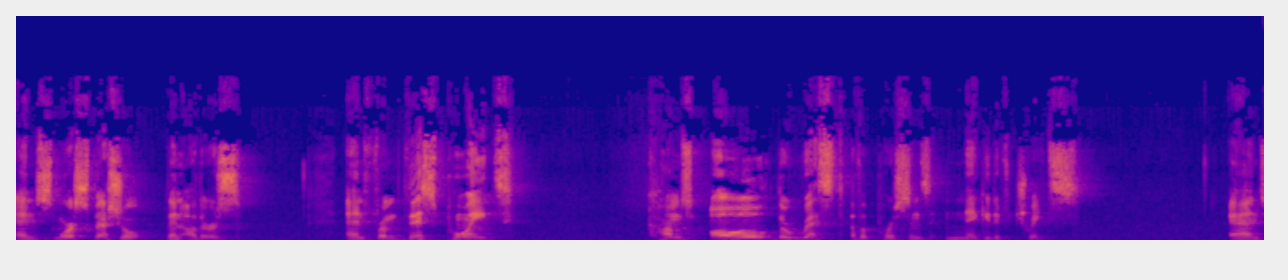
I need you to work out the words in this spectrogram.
and more special than others. And from this point, comes all the rest of a person's negative traits. And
